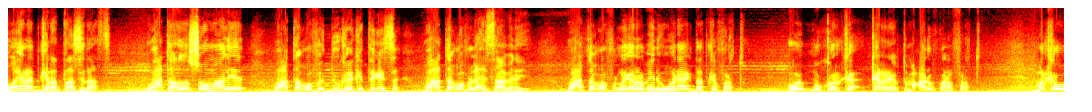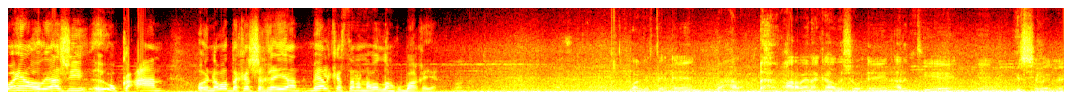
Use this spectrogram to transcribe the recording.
waa inaad garataa sidaas waxaa taa oda soomaaliyeed waxaa taa qof adduunkan ka tegaysa waxaa taa qof la xisaabinaya. Waxaa taa qof laga raba inuu wanaag dadka farto oo mukorka ka reebto macruufkana farto. Marka waa in odayaashii ay u kacaan oy nabadda ka shaqeeyaan meel kastana nabad laan ku baaqaya waan gartay waxaa rabaa inaan ka hadasho arrintii hirshabelle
